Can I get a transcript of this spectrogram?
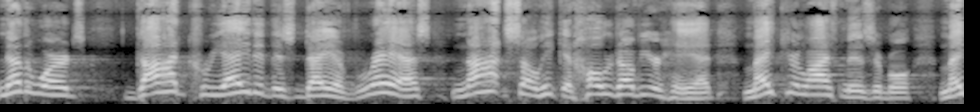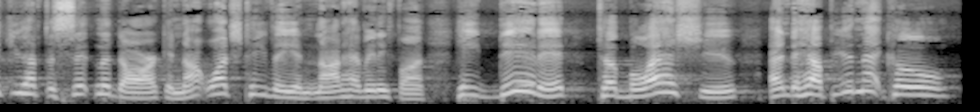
In other words, God created this day of rest not so He could hold it over your head, make your life miserable, make you have to sit in the dark and not watch TV and not have any fun. He did it to bless you and to help you. Isn't that cool?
